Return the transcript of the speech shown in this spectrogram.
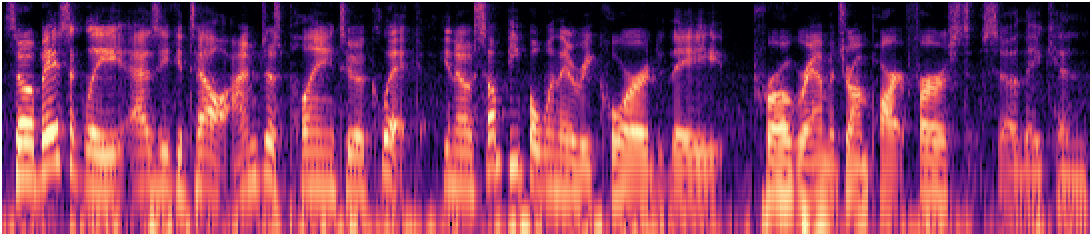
So basically, as you can tell, I'm just playing to a click. You know, some people when they record, they program a drum part first so they can,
